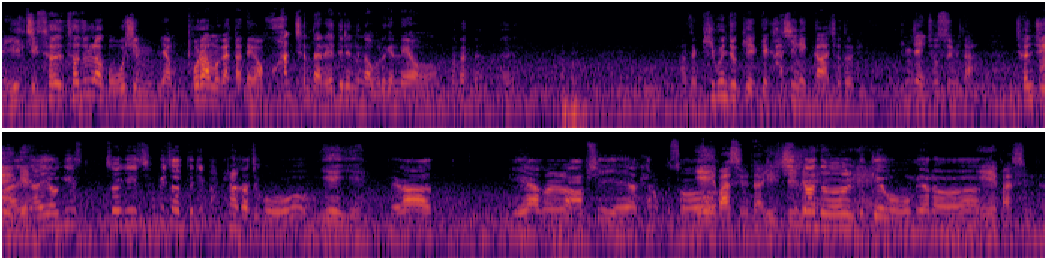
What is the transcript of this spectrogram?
일찍 서, 서둘라고 오심 그냥 보람을 갖다 내가 확 전달을 해드렸는가 모르겠네요. 아무튼 기분 좋게 이렇게 가시니까 저도 굉장히 좋습니다. 전주에게. 나 여기 저기 소비자들이 많아가지고 예, 예. 내가 예약을 앞시 예약해놓고서 예, 맞습니다. 일주일 시간을. 예. 늦게 오면은 예, 맞습니다.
